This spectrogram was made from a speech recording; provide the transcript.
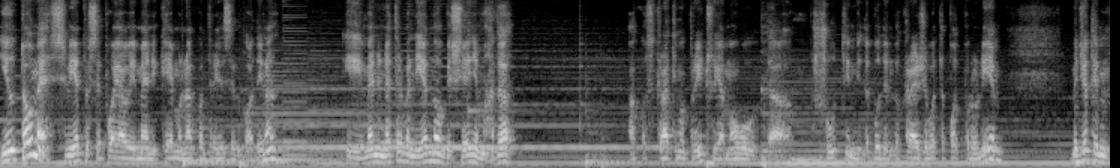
I u tome svijetu se pojavi meni kemo nakon 30 godina i meni ne treba ni jedno objašnjenje, mada ako skratimo priču, ja mogu da šutim i da budem do kraja života potpuno nijem. Međutim,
